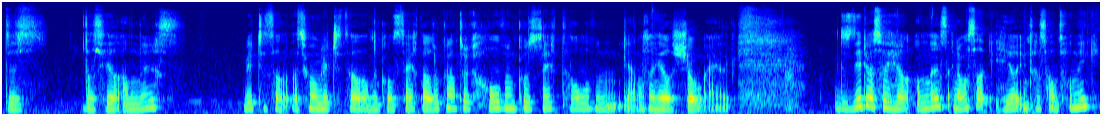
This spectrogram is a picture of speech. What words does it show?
Dus dat is heel anders. Beetje, dat is gewoon een beetje hetzelfde als een concert. Dat was ook natuurlijk half een concert, half een... Ja, dat was een hele show eigenlijk. Dus dit was wel heel anders en dat was wel heel interessant, vond ik.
